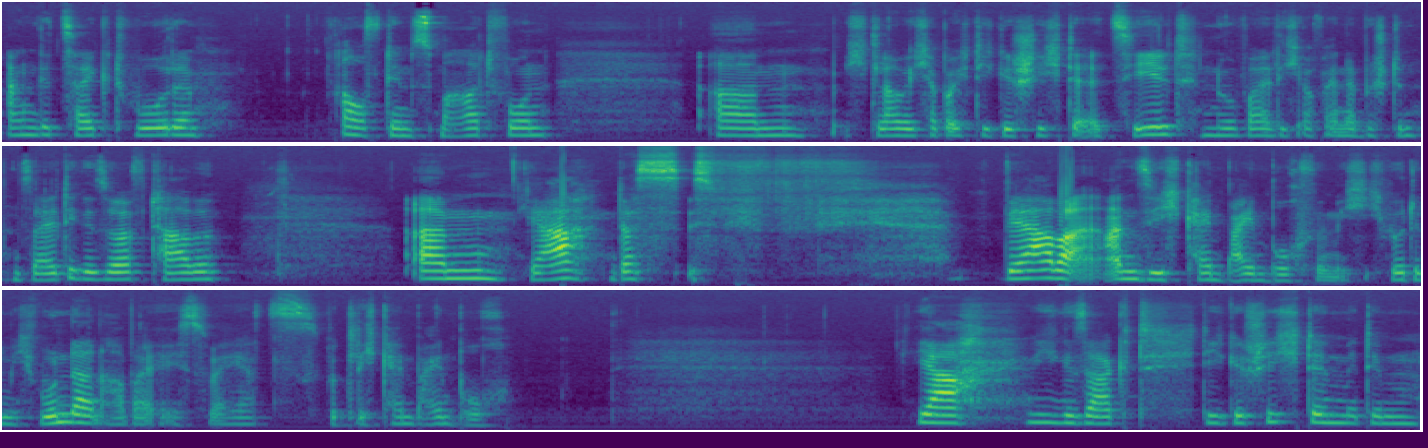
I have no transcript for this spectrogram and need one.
angezeigt wurde auf dem Smartphone. Ähm, ich glaube, ich habe euch die Geschichte erzählt, nur weil ich auf einer bestimmten Seite gesurft habe. Ähm, ja, das wäre aber an sich kein Beinbruch für mich. Ich würde mich wundern, aber es wäre jetzt wirklich kein Beinbruch. Ja, wie gesagt, die Geschichte mit dem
